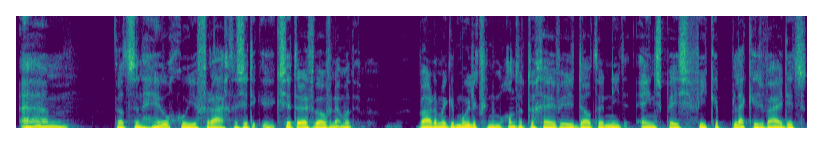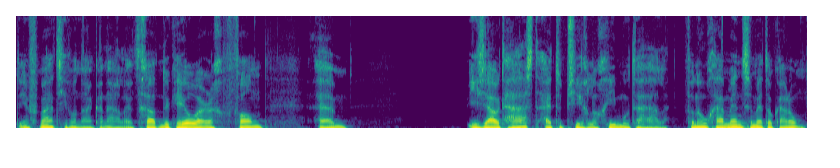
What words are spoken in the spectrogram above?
Um, dat is een heel goede vraag. Daar zit ik, ik zit er even over na. Want waarom ik het moeilijk vind om antwoord te geven, is dat er niet één specifieke plek is waar je dit soort informatie vandaan kan halen. Het gaat natuurlijk heel erg van. Um, je zou het haast uit de psychologie moeten halen. Van hoe gaan mensen met elkaar om?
